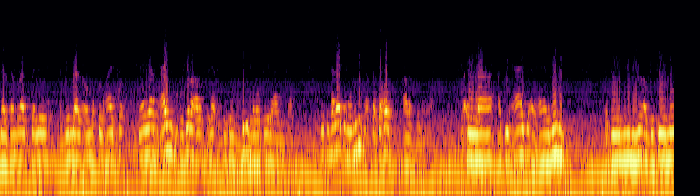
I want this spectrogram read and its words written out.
meel kamraskale haddii meel oo makul hayso meeyaa xaajis kujiro ala gadoomo midig loo fiirahay kaleeta inaa midig ka baxo ala wailaa haddii xaaja ay haynin gadoomin gadoomo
